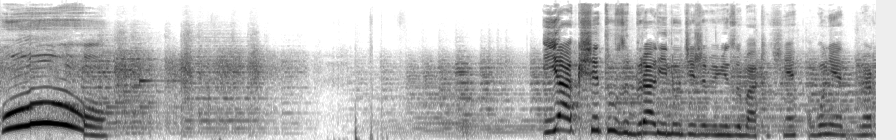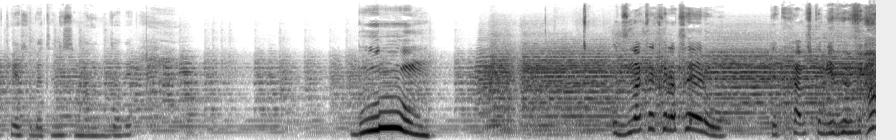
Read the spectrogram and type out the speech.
Uuu! Jak się tu zebrali ludzie, żeby mnie zobaczyć, nie? Ogólnie żartuję sobie, to nie są moi widzowie. Boom! Odznaka krateru. Jak chamsko mnie wywala.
